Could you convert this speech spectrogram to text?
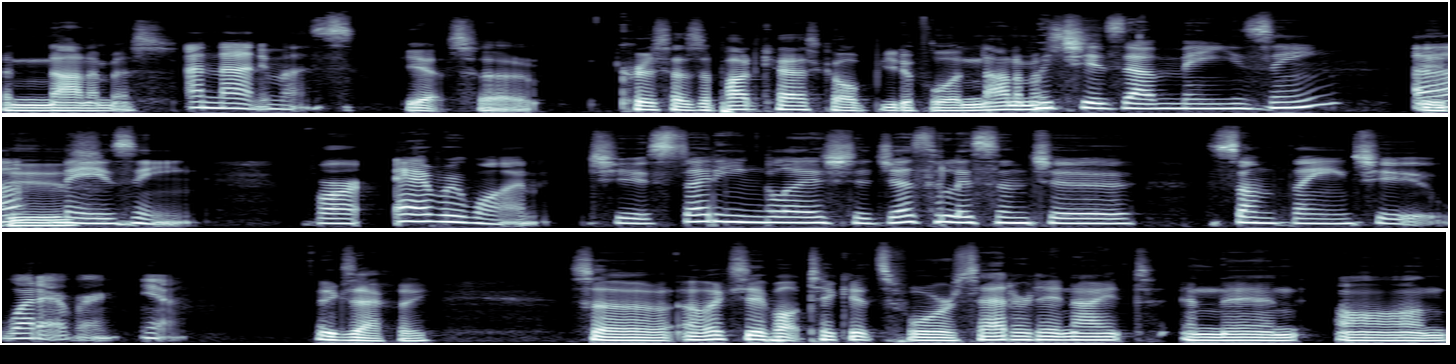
anonymous. Anonymous, Yeah, so Chris has a podcast called Beautiful Anonymous. which is amazing. It is. amazing for everyone to study English, to just listen to something, to whatever. Yeah. Exactly. So Alexia bought tickets for Saturday night, and then on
